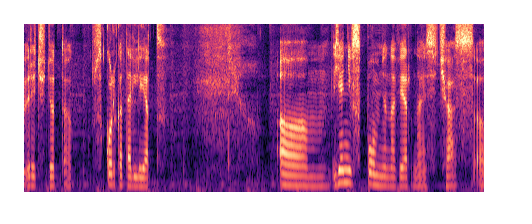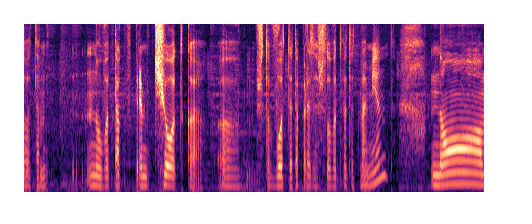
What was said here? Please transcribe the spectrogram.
речь идет о сколько-то лет. Я не вспомню, наверное, сейчас э, там, ну вот так прям четко Э, что вот это произошло вот в этот момент. Но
